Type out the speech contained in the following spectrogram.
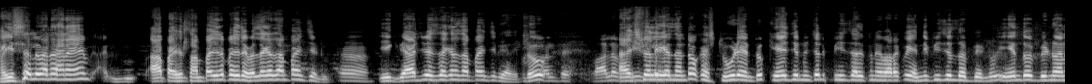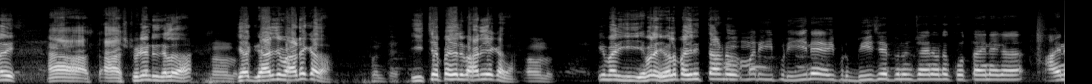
పైసలు అని ఆయన ఆ పైసలు సంపాదించిన పైసలు ఎవరి దగ్గర సంపాదించాడు? ఈ గ్రాడ్యుయేట్స్ దగ్గర సంపాదించాడు కదా. ఇప్పుడు యాక్చువల్గా ఏంటంటే ఒక స్టూడెంట్ కేజీ నుంచి ఫీజు చదువుకునే వరకు ఎన్ని ఫీజులు దొబ్బిండు ఏం దొబ్బిండు అనేది ఆ- స్టూడెంట్ తెలియదా ఇక గ్రాడ్యుయేట్ వాడే కదా. ఇచ్చే పైసలు వాడే కదా. మరి ఎవరు ఎవరు పైసలు ఇస్తాడు? మరి ఇప్పుడు ఈయన ఇప్పుడు బీజేపీ నుంచి ఆయన కూడా కొత్త ఆయనే కదా. ఆయన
